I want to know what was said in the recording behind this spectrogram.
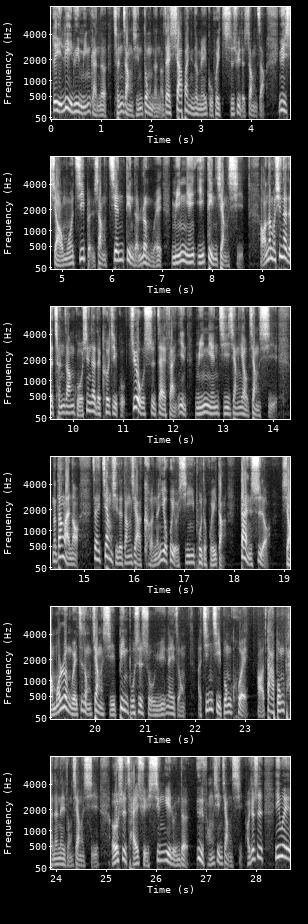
对于利率敏感的成长型动能呢，在下半年的美股会持续的上涨，因为小摩基本上坚定的认为明年一定降息。好，那么现在的成长股、现在的科技股就是在反映明年即将要降息。那当然呢，在降息的当下，可能又会有新一波的回档，但是哦。小摩认为，这种降息并不是属于那种啊经济崩溃啊大崩盘的那种降息，而是采取新一轮的预防性降息啊，就是因为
